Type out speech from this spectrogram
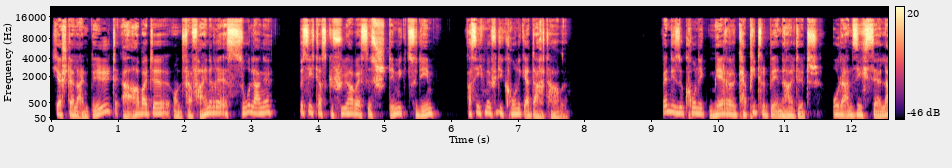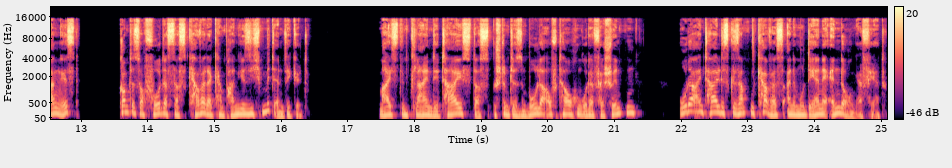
Ich erstelle ein Bild, erarbeite und verfeinere es so lange, bis ich das Gefühl habe, es ist stimmig zu dem, was ich mir für die Chronik erdacht habe. Wenn diese Chronik mehrere Kapitel beinhaltet oder an sich sehr lang ist, kommt es auch vor, dass das Cover der Kampagne sich mitentwickelt. Meist in kleinen Details, dass bestimmte Symbole auftauchen oder verschwinden oder ein Teil des gesamten Covers eine moderne Änderung erfährt.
